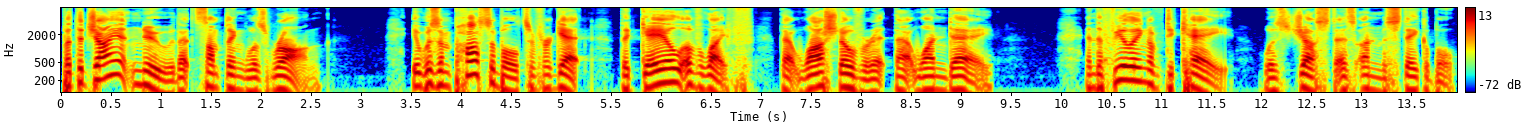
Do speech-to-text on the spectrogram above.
But the giant knew that something was wrong. It was impossible to forget the gale of life that washed over it that one day, and the feeling of decay was just as unmistakable.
